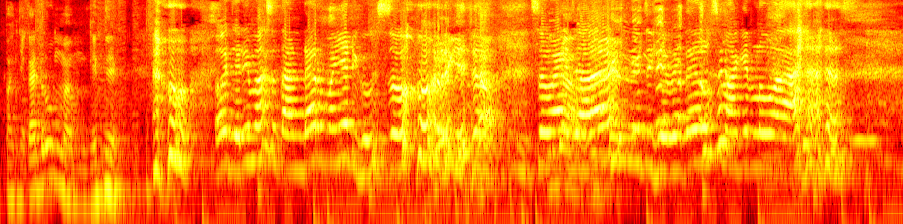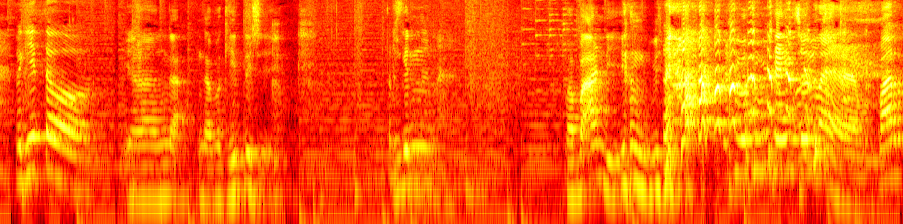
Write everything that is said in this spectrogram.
kebanyakan rumah mungkin ya. oh, jadi maksud Anda rumahnya digusur gitu. Supaya jalan menuju GBT semakin luas. Begitu. Ya nggak nggak begitu sih. Terus Mungkin gimana? Bapak Andi yang bisa yang lempar.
